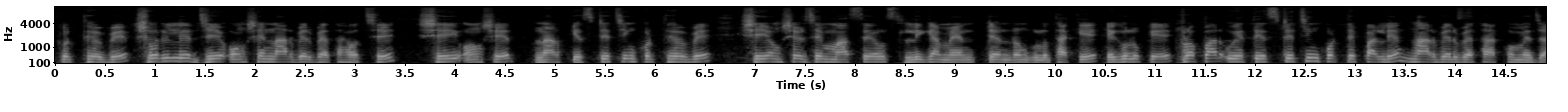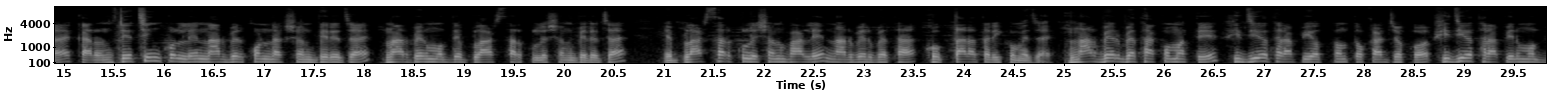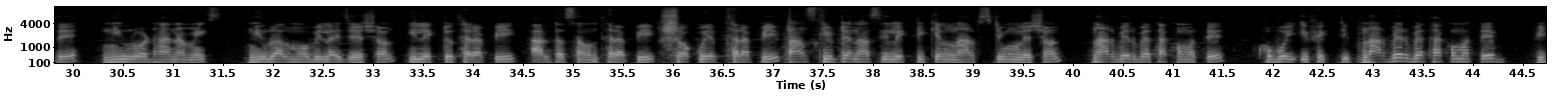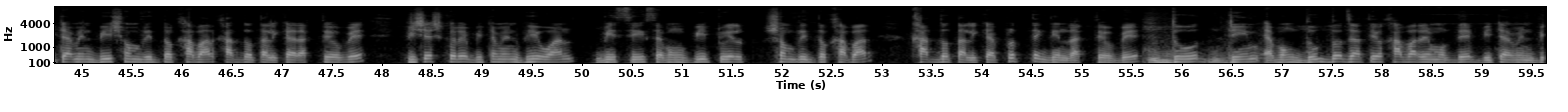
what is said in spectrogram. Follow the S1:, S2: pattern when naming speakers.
S1: করতে হবে। শরীরের যে অংশে নার্ভের ব্যথা হচ্ছে, সেই অংশের নার্ভকে স্ট্রেচিং করতে হবে। সেই অংশের যে মাসেলস লিগামেন্ট টেন্ডনগুলো থাকে, এগুলোকে প্রপার ওয়েতে স্ট্রেচিং করতে পারলে নার্ভের ব্যথা কমে যায়। কারণ স্ট্রেচিং করলে নার্ভের কন্ডাকশন বেড়ে যায়, নার্ভের মধ্যে ব্লাড সার্কুলেশন বেড়ে যায়। ব্লাড সার্কুলেশন বাড়লে নার্ভের ব্যথা খুব তাড়াতাড়ি কমে যায়। নার্ভের ব্যথা কমাতে ফিজিওথেরাপি অত্যন্ত কার্যকর। ফিজিওথেরাপির মধ্যে neurodynamics neural mobilisation electrotherapy ultrasound therapy shockwave therapy transcutaneous electrical nerve stimulation নার্ভের ব্যথা কমাতে খুবই ইফেক্টিভ নার্ভের ব্যথা কমাতে ভিটামিন বি সমৃদ্ধ খাবার খাদ্য তালিকায় রাখতে হবে। বিশেষ করে vitamin B one, B six এবং বি টুয়েলভ সমৃদ্ধ খাবার খাদ্য তালিকায় প্রত্যেক দিন রাখতে হবে। দুধ, ডিম এবং দুগ্ধ জাতীয় খাবারের মধ্যে ভিটামিন বি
